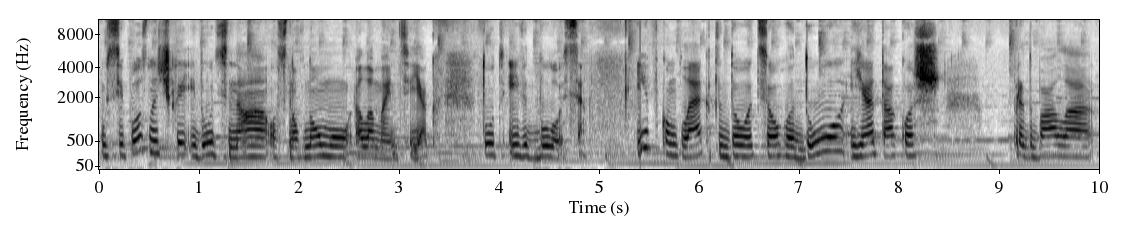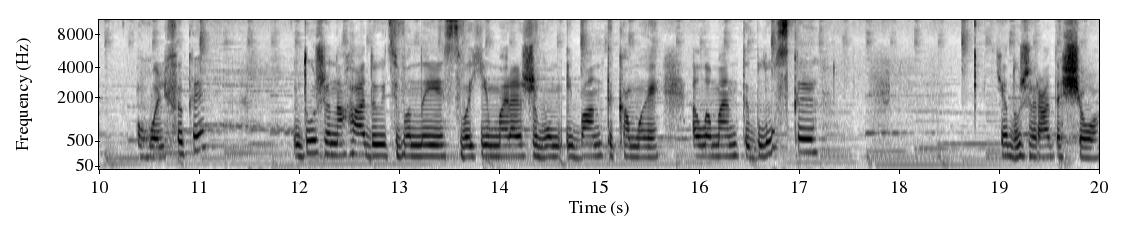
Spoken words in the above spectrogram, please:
усі позначки йдуть на основному елементі, як тут і відбулося. І в комплект до цього дуо я також придбала гольфики. Дуже нагадують вони своїм мережевим і бантиками елементи блузки. Я дуже рада, що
